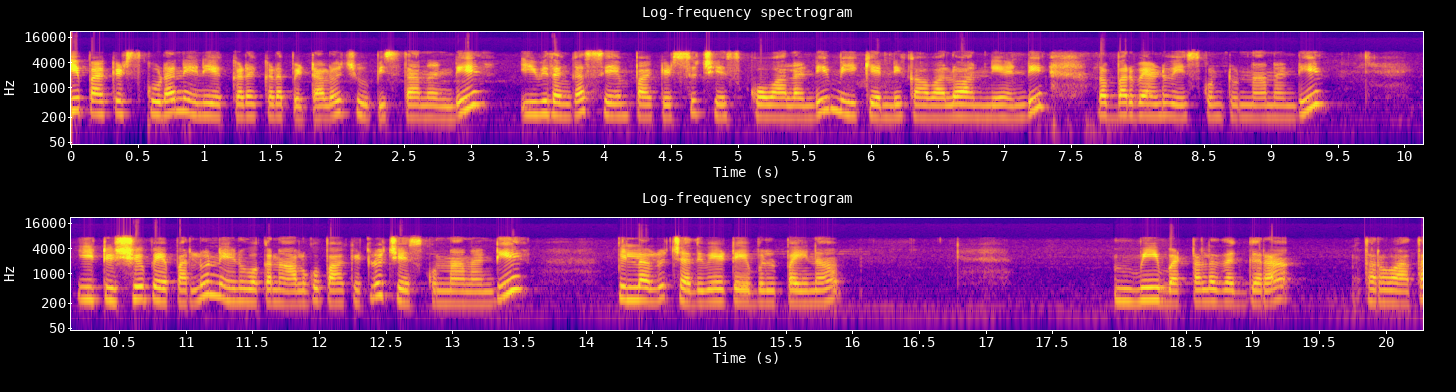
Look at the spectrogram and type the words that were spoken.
ఈ ప్యాకెట్స్ కూడా నేను ఎక్కడెక్కడ పెట్టాలో చూపిస్తానండి. ఈ విధంగా సేమ్ ప్యాకెట్స్ చేసుకోవాలండి. మీకు ఎన్ని కావాలో అన్నీ అండి. రబ్బర్ బ్యాండ్ వేసుకుంటున్నానండి. ఈ టిష్యూ పేపర్లు నేను ఒక నాలుగు ప్యాకెట్లు చేసుకున్నానండి. పిల్లలు చదివే టేబుల్ పైన మీ బట్టల దగ్గర తర్వాత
